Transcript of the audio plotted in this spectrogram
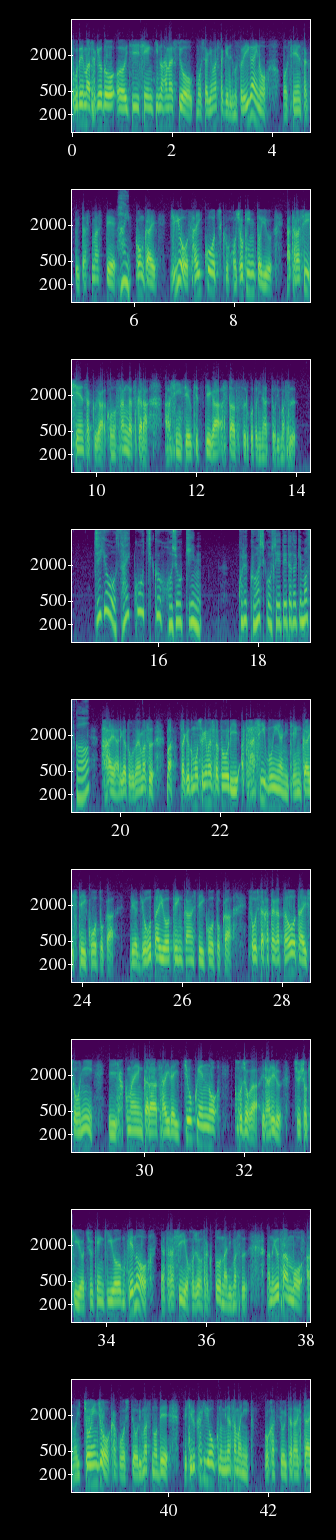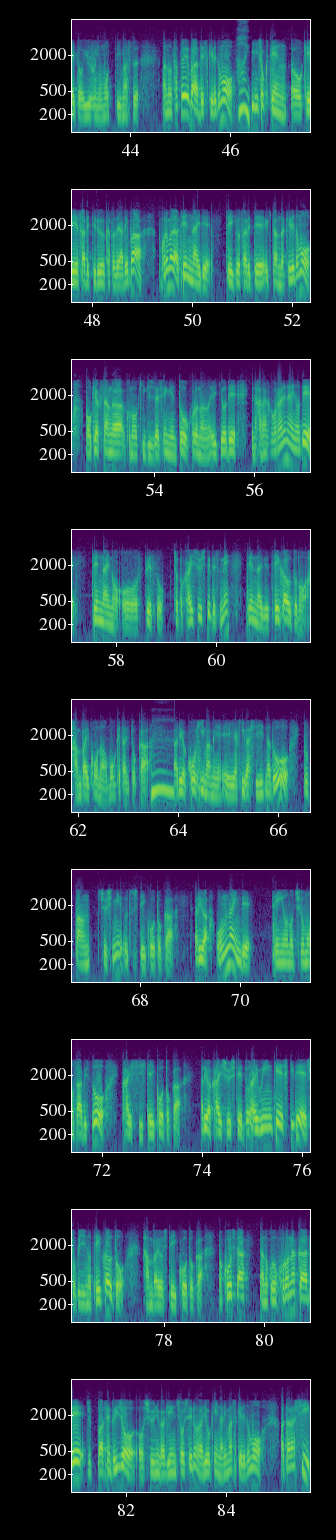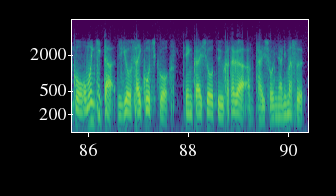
そこでまあ先ほど一時支援金の話を申し上げましたけれども、それ以外の支援策といたしまして、はい、今回、事業再構築補助金という新しい支援策がこの3月から申請受付がスタートすることになっております。事業再構築補助金これ詳しく教えていただけますか？はいありがとうございます、まあ、先ほど申し上げました通り新しい分野に展開していこうとかあるいは業態を転換していこうとかそうした方々を対象に100万円から最大1億円の補助が得られる中小企業、中堅企業向けの新しい補助策となります。あの予算もあの1兆円以上確保しておりますので、できる限り多くの皆様にご活用いただきたいというふうに思っています。あの例えばですけれども、はい、飲食店を経営されている方であれば、これまでは店内で提供されてきたんだけれども、お客さんがこの緊急事態宣言とコロナの影響でなかなか来られないので、店内のスペースをちょっと回収してですね店内でテイクアウトの販売コーナーを設けたりとか、あるいはコーヒー豆、焼き菓子などを物販中心に移していこうとかあるいはオンラインで専用の注文サービスを開始していこうとかあるいは回収してドライブイン形式で食事のテイクアウトを販売をしていこうとか、まあ、こうしたあのこのコロナ禍で10%以上収入が減少しているのが要件になりますけれども、新しいこう思い切った事業再構築を展開しようという方が対象になります。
